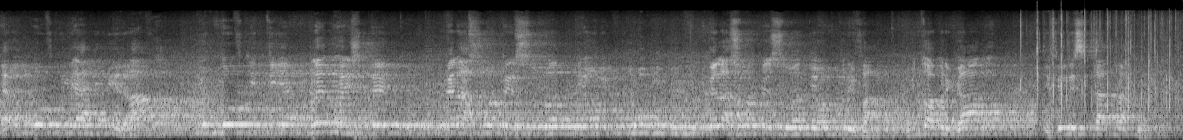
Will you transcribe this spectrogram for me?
era um povo que lhe admirava e um povo que tinha pleno respeito pela sua pessoa público, pela sua pessoa de homem privado. Muito obrigado e felicidade para todos.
